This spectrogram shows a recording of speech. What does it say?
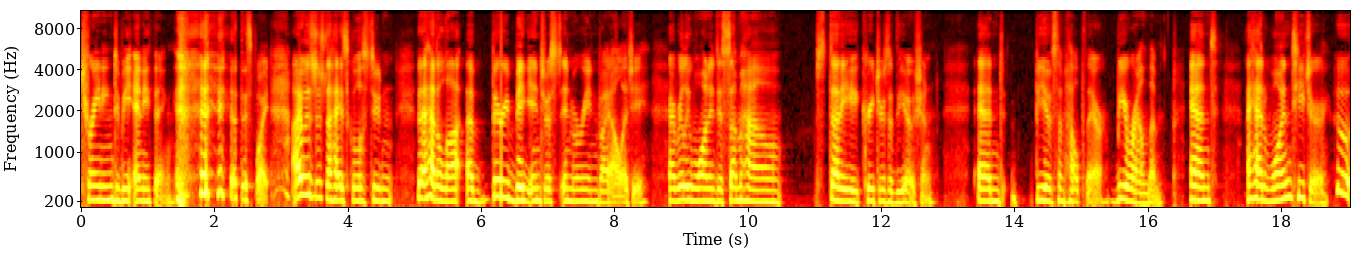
training to be anything at this point. I was just a high school student that had a lot, a very big interest in marine biology. I really wanted to somehow study creatures of the ocean and be of some help there, be around them. And I had one teacher who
